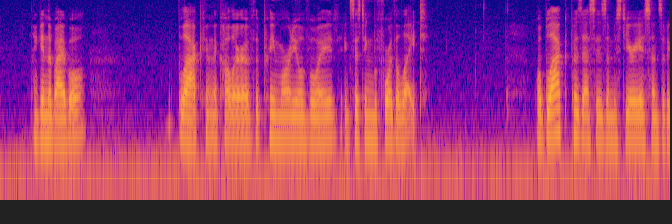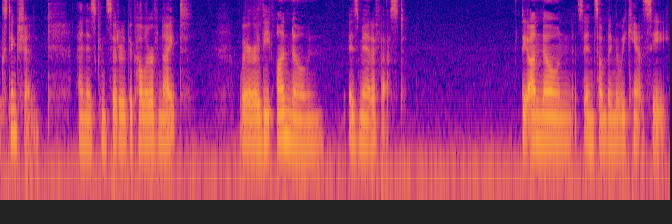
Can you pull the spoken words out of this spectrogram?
like in the Bible. Black in the color of the primordial void existing before the light. Well, black possesses a mysterious sense of extinction and is considered the color of night, where the unknown is manifest. The unknown is in something that we can't see.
